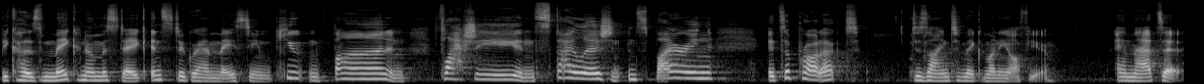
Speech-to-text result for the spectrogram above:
Because, make no mistake, Instagram may seem cute and fun and flashy and stylish and inspiring. It's a product designed to make money off you. And that's it.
